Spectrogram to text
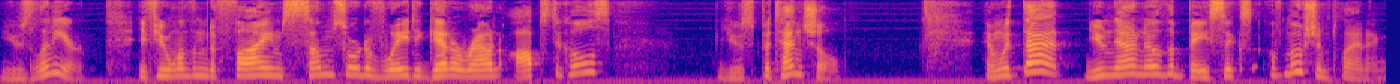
use linear. If you want them to find some sort of way to get around obstacles, use potential. And with that, you now know the basics of motion planning.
